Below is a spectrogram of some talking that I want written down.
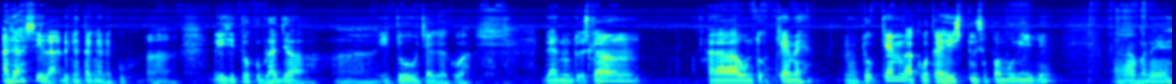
ada hasil lah dengan tangan aku. Uh, dari situ aku belajar. Uh, itu cara aku lah. Dan untuk sekarang uh, untuk cam eh. Untuk cam aku pakai H2 Supamburi punya. Uh, mana eh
